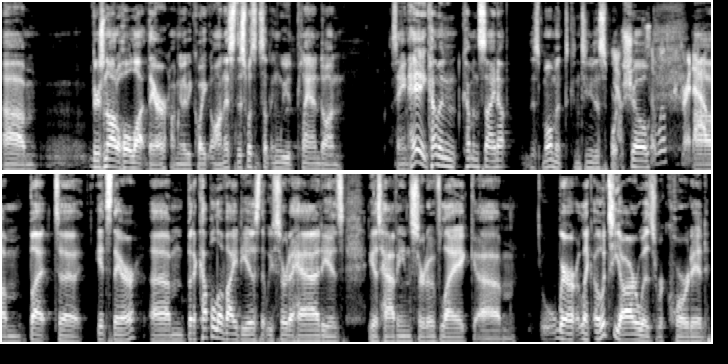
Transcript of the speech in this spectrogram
Um, there's not a whole lot there. I'm going to be quite honest. This wasn't something we had planned on saying, "Hey, come and come and sign up this moment to continue to support the show." So we'll figure it out. Um, but uh, it's there. Um, but a couple of ideas that we've sort of had is is having sort of like um, where like OTR was recorded.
